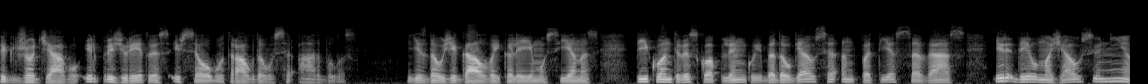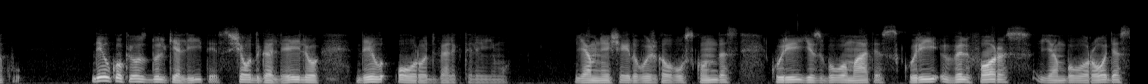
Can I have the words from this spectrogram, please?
pikdžodžiavo ir prižiūrėtojas iš siaubų traukdavusi atbulas. Jis daužė galvą į kalėjimų sienas, pyko ant visko aplinkui, bet daugiausia ant paties savęs ir dėl mažiausių niekų. Dėl kokios dulkelytės, šiaudgalėlių, dėl oro dvelgtelėjimų. Jam neišeidavo iš galvų skundas, kurį jis buvo matęs, kurį Vilforas jam buvo rodęs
